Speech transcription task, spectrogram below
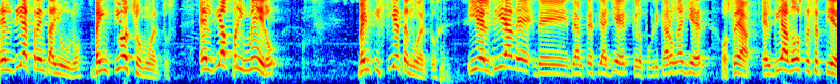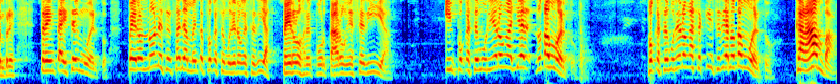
El día 31, 28 muertos. El día primero, 27 muertos. Y el día de, antes de ayer, que lo publicaron ayer, o sea, el día 2 de septiembre, 36 muertos. Pero no necesariamente fue que se murieron ese día, pero los reportaron ese día. Y porque se murieron ayer, no están muertos. Porque se murieron hace 15 días, no están muertos. ¡Caramba!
